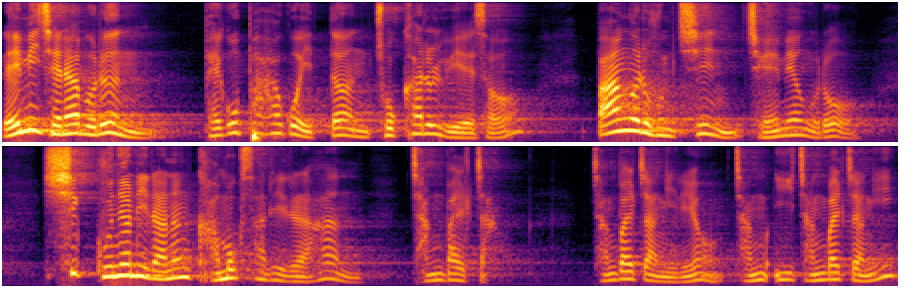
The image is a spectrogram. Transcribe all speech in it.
레미 제라블은 배고파하고 있던 조카를 위해서 빵을 훔친 죄명으로 19년이라는 감옥살이를 한 장발장, 장발장이요. 장, 이 장발장이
